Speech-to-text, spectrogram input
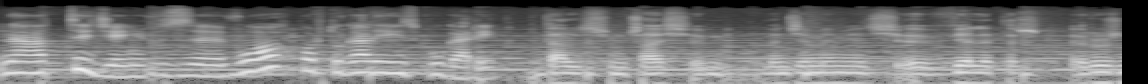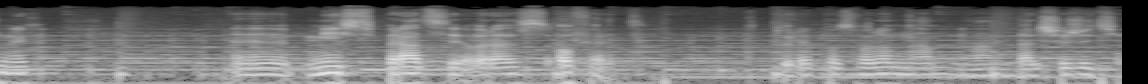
na tydzień z Włoch, Portugalii i z Bułgarii. W dalszym czasie będziemy mieć e, wiele też różnych e, miejsc pracy oraz ofert, które pozwolą nam na dalsze życie.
